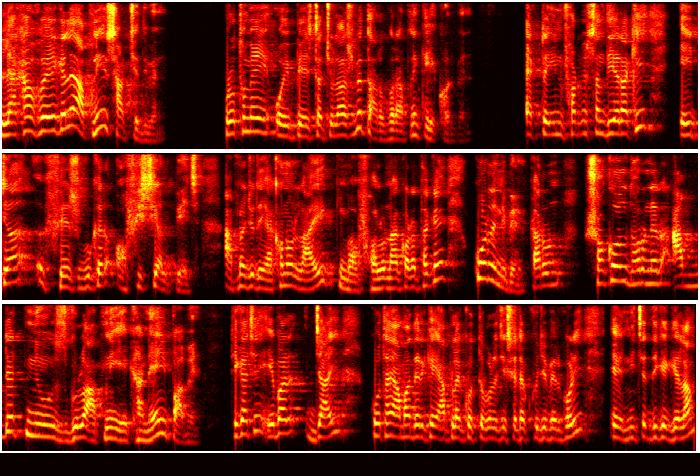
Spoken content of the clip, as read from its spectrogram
লেখা হয়ে গেলে আপনি সার্চে দিবেন। প্রথমে ওই পেজটা চলে আসবে, তার উপর আপনি ক্লিক করবেন। একটা ইনফরমেশন দিয়ে রাখি, এইটা ফেসবুকের অফিসিয়াল পেজ আপনার যদি এখনও লাইক কিংবা ফলো না করা থাকে, করে নেবেন। কারণ সকল ধরনের আপডেট নিউজগুলো আপনি এখানেই পাবেন। ঠিক আছে? এবার যাই, কোথায় আমাদেরকে অ্যাপ্লাই করতে বলেছে সেটা খুঁজে বের করি। এ, নিচের দিকে গেলাম।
